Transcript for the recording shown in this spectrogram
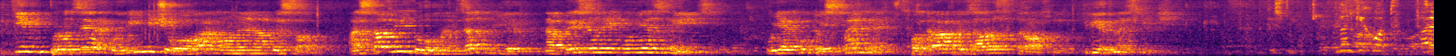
Втім, про церкву він нічого гарного не написав, а став відомим за твір, написаний у в'язниці, у яку письменник потрапив за розтрату. Твір назвіть. Дон Кіхот. Це.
